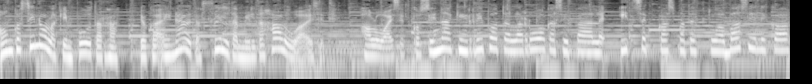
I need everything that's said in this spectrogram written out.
Onko sinullakin puutarha, joka ei näytä siltä, miltä haluaisit? Haluaisitko sinäkin ripotella ruokasi päälle itse kasvatettua basilikaa,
